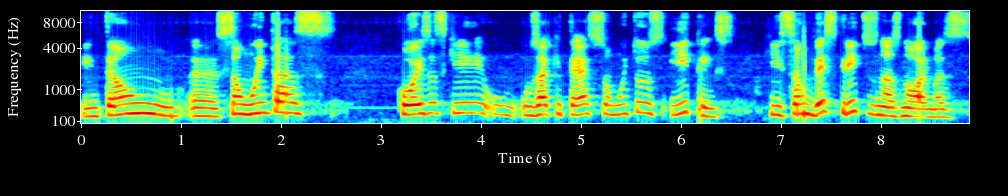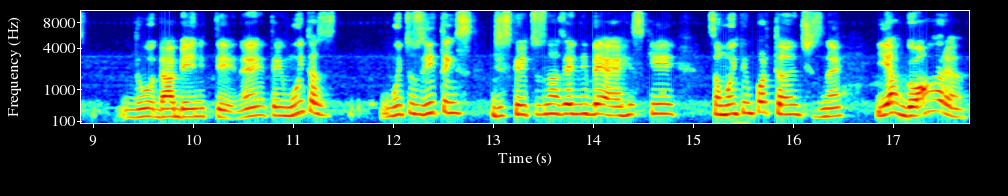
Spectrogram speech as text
Então, é, são muitas coisas que os arquitetos, são muitos itens que são descritos nas normas do, da ABNT, né? Tem muitas, muitos itens descritos nas NBRs que são muito importantes, né? E agora,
